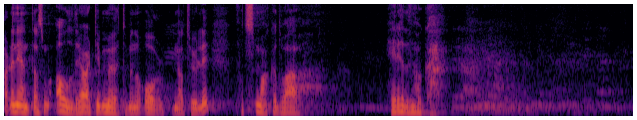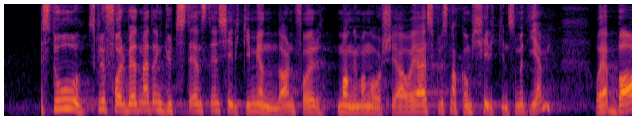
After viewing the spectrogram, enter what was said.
har den jenta som aldri har vært i møte med noe overnaturlig, fått smake at wow, her er det noe. Jeg sto, skulle forberede meg til en gudstjeneste i en kirke i Mjøndalen for mange mange år siden. Og jeg skulle snakke om kirken som et hjem. Og jeg ba,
